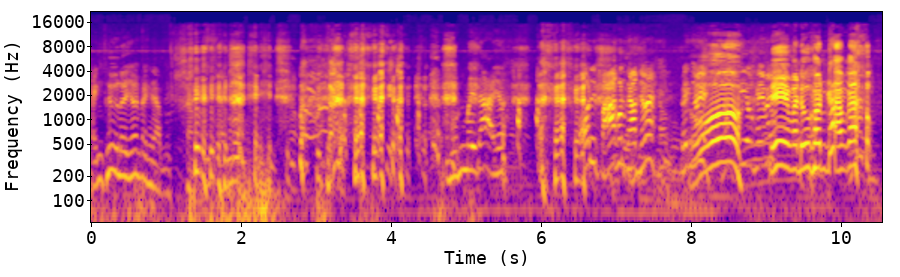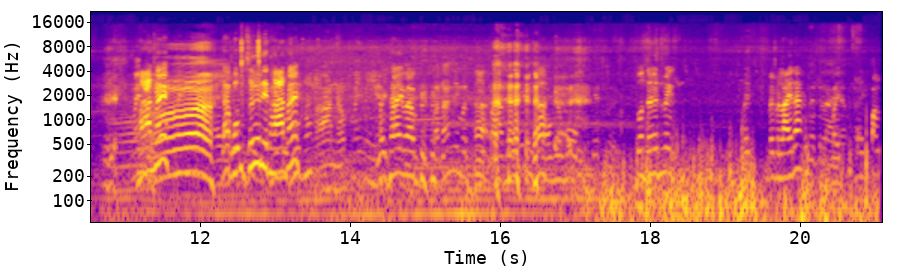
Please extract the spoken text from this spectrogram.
แข็งทื่อเลยใช่ไหมไม่ขยับนี่แข็งเลยหมุนไม่ได้ใช่ไหมอ๋อนี่ป๋าคนขับใช่ไหมเป็นไงโอ้ ดีโอเคไหมนี่มาดูคนขับครับ ผ่านไหมโอ้ถ้าผมซื้อนี่ผ่านไหมผ่านครับไม่มี ไม่ใช่ว่าวันนั้นนี่มันขี่ปลาตัวนี้สองชั่วโมงตัวเดินไม่ไม่ไม่เป็นไรนะไม่เป็นไรไม่ครับไม่ปัง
